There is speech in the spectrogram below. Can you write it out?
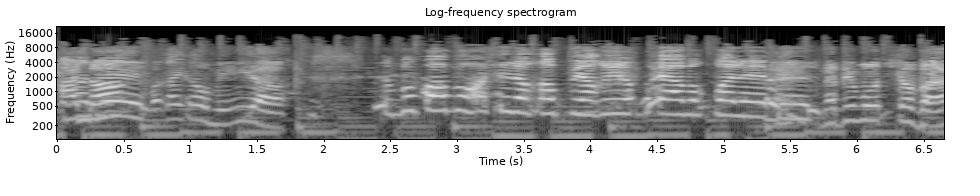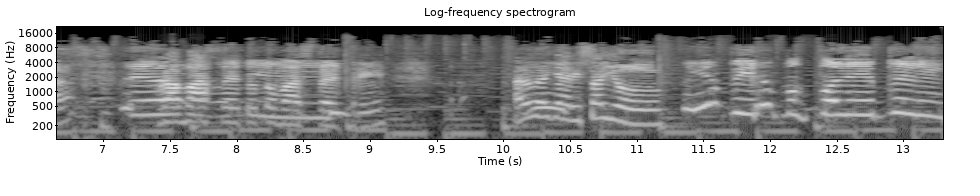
Ano? Baka ikaw umiiyak. Nababa mo kasi ng kape. Ang hirap kaya magpa-level. Na-demote ka ba? From Master 2 to Master 3? Ano nangyari sa'yo? Ang hirap-hirap magpa-level eh.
